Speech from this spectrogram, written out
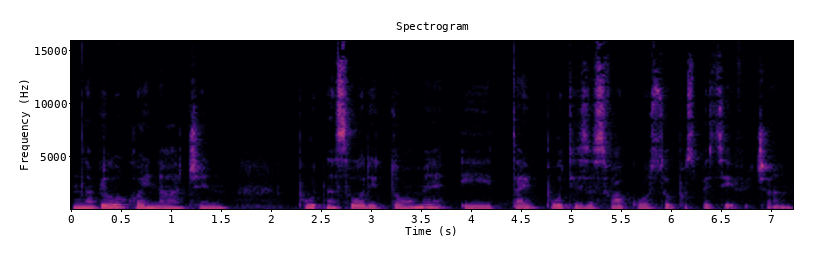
na bilo koji način put nas vodi tome i taj put je za svaku osobu specifičan.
